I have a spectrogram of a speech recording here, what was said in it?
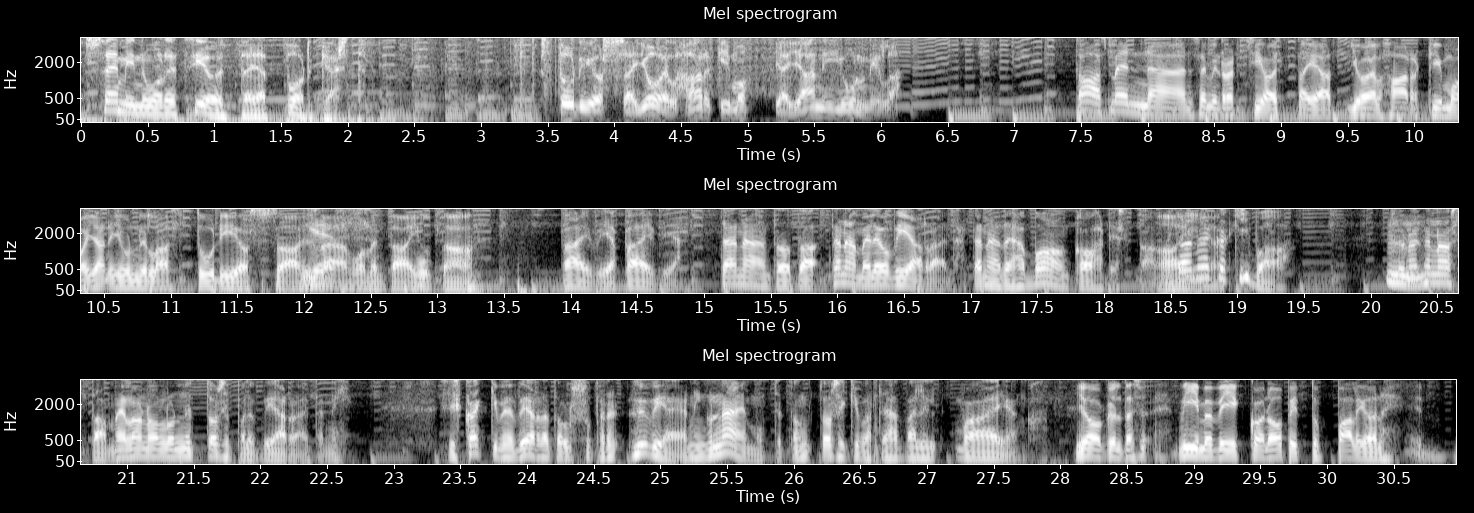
Seminuoret sijoittajat podcast. Studiossa Joel Harkimo ja Jani Junnila. Taas mennään Seminuoret sijoittajat Joel Harkimo, Jani Junnila studiossa. Hyvää yes. huomenta iltaa. Päiviä, päiviä. Tänään, tota, tänään meillä on vieraita. Tänään tehdään vaan kahdestaan. Tämä on aika kivaa. Se on mm. aika nastaa. Meillä on ollut nyt tosi paljon vieraita, niin Siis kaikki meidän vieraat on ollut super hyviä ja niin kuin näin, mutta on tosi kiva tehdä välillä vaan äijän kanssa. Joo, kyllä tässä viime viikkoina on opittu paljon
